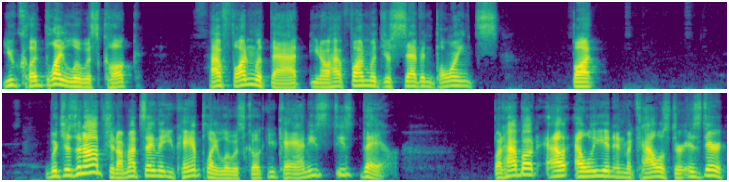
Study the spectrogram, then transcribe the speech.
You could play Lewis Cook. Have fun with that. You know, have fun with your seven points. But, which is an option. I'm not saying that you can't play Lewis Cook. You can. He's he's there. But how about El- Elliott and Mac Allister? Is there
